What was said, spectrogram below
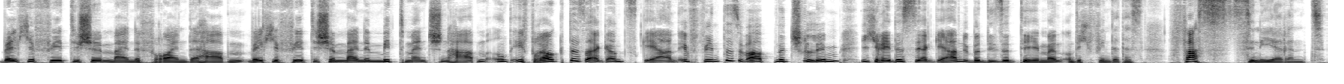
welche Fetische meine Freunde haben, welche Fetische meine Mitmenschen haben und ich frage das auch ganz gern. Ich finde das überhaupt nicht schlimm. Ich rede sehr gern über diese Themen und ich finde das faszinierend,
